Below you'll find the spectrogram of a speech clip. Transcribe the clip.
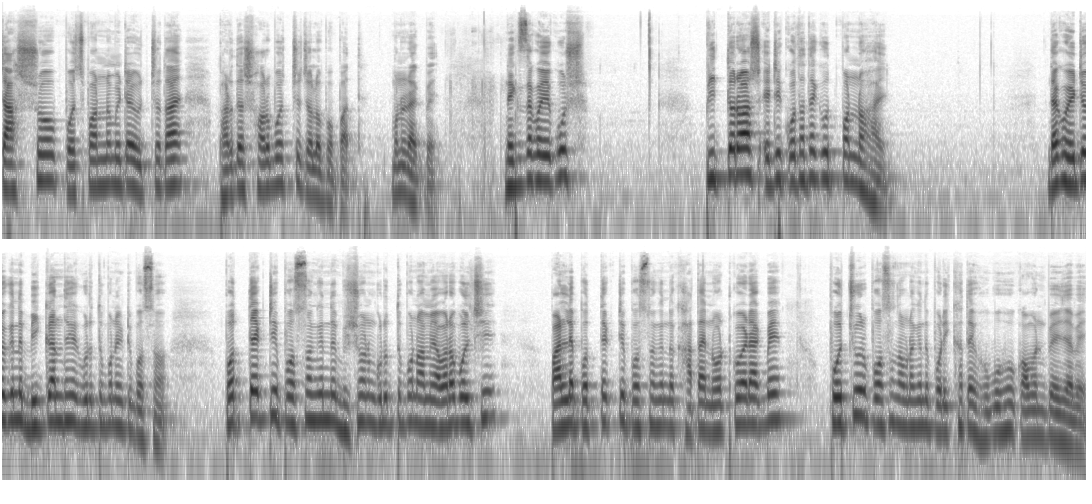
চারশো পঁচপান্ন মিটার উচ্চতায় ভারতের সর্বোচ্চ জলপ্রপাত। মনে রাখবে। নেক্সট দেখো একুশ। পিত্তরস, এটি কোথা থেকে উৎপন্ন হয়? দেখো, এটিও কিন্তু বিজ্ঞান থেকে গুরুত্বপূর্ণ একটি প্রশ্ন। প্রত্যেকটি প্রশ্ন কিন্তু ভীষণ গুরুত্বপূর্ণ, আমি আবারও বলছি। পারলে প্রত্যেকটি প্রশ্ন কিন্তু খাতায় নোট করে রাখবে। প্রচুর প্রশ্ন তোমরা কিন্তু পরীক্ষাতে হুবহু কমন পেয়ে যাবে।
